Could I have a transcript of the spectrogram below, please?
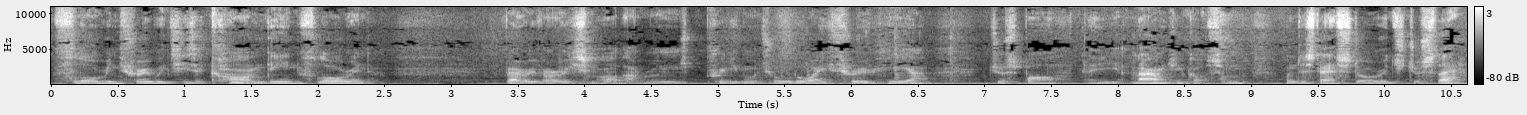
flooring through, which is a Karndean flooring. Very, very smart, that runs pretty much all the way through here. Just by the lounge, you've got some understair storage just there.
